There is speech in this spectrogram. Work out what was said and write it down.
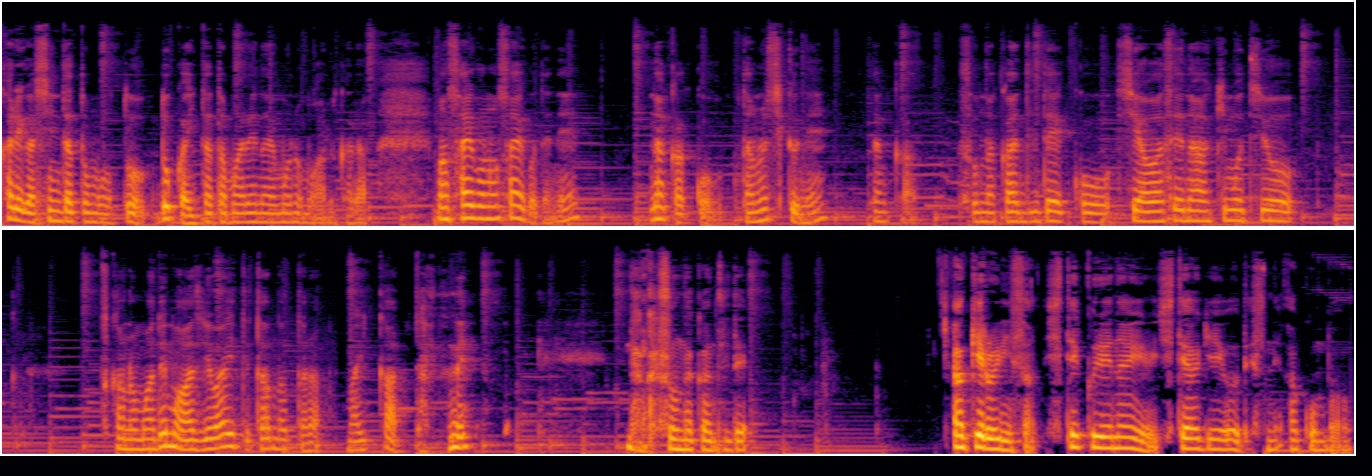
彼が死んだと思うとどっかいたたまれないものもあるから、まあ、最後の最後でねなんかこう楽しくねなんかそんな感じでこう幸せな気持ちをつかの間でも味わえてたんだったらまあいっかみたいなね なんかそんな感じで。あ、ケロリンさん、してくれないようにしてあげようですね。あ、こんばんは。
